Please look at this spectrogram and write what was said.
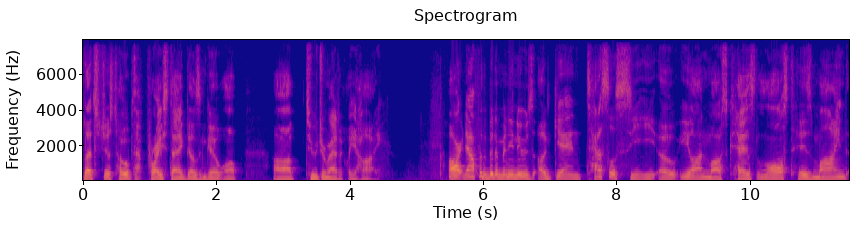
Let's just hope the price tag doesn't go up uh, too dramatically high. All right, now for the bit of mini news. Again, Tesla CEO Elon Musk has lost his mind.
